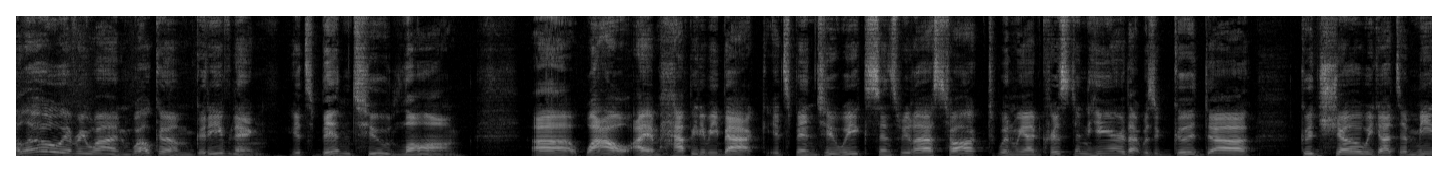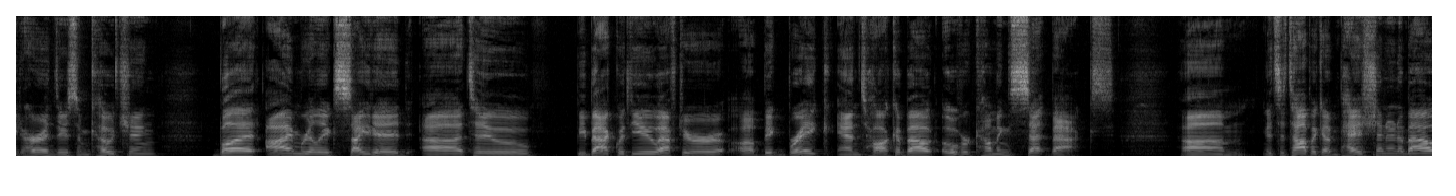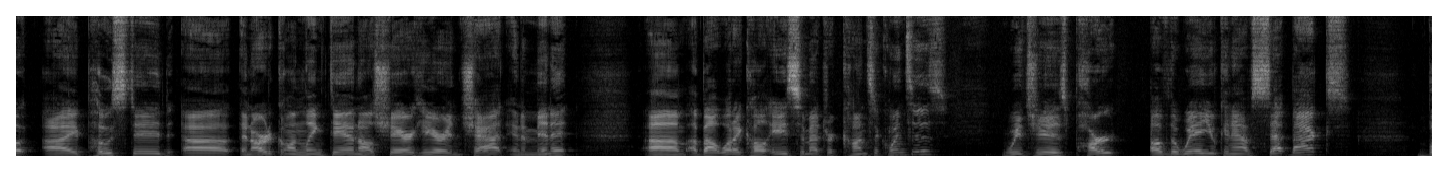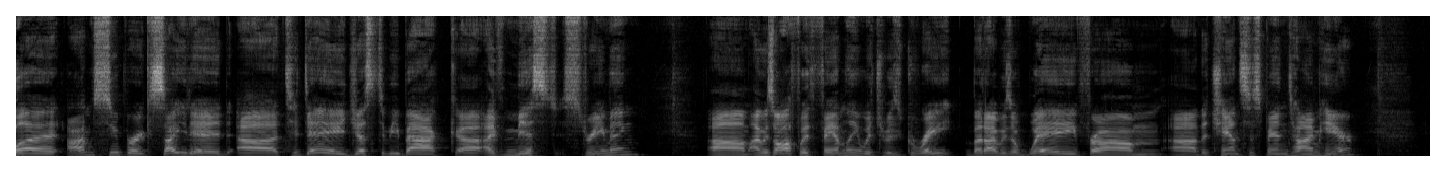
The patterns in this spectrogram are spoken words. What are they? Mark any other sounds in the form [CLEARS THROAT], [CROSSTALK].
Hello, everyone. Welcome. Good evening. It's been too long. Uh, wow, I am happy to be back. It's been two weeks since we last talked when we had Kristen here. That was a good, uh, good show. We got to meet her and do some coaching. But I'm really excited uh, to be back with you after a big break and talk about overcoming setbacks. Um, it's a topic I'm passionate about. I posted uh, an article on LinkedIn I'll share here in chat in a minute um, about what I call asymmetric consequences, which is part of the way you can have setbacks. But I'm super excited uh, today just to be back. Uh, I've missed streaming. Um, I was off with family, which was great, but I was away from uh, the chance to spend time here.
